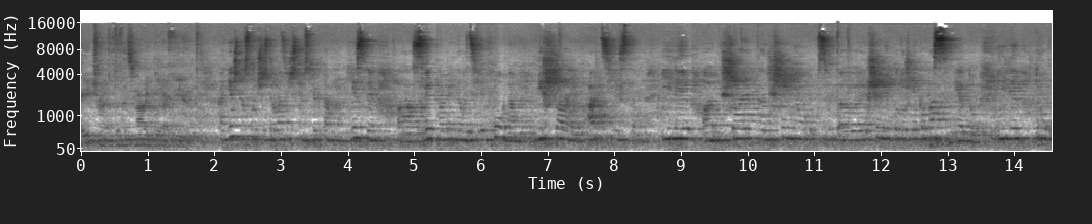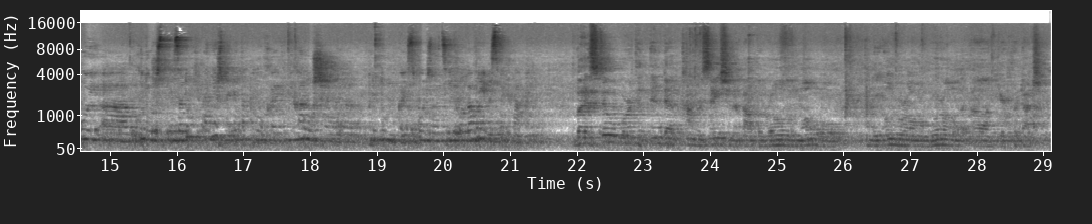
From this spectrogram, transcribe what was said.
patron, then it's not a good idea. Конечно, в случае с драматическим спектаклем, если а, свет мобильного телефона мешает артистам или а, мешает решению, э, решению художника по свету или другой а, художественной задумки, конечно, это плохо, это нехорошая э, придумка использовать телефон во время спектакля. But it's still worth an in-depth conversation about the role of mobile and the overall world of your production.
